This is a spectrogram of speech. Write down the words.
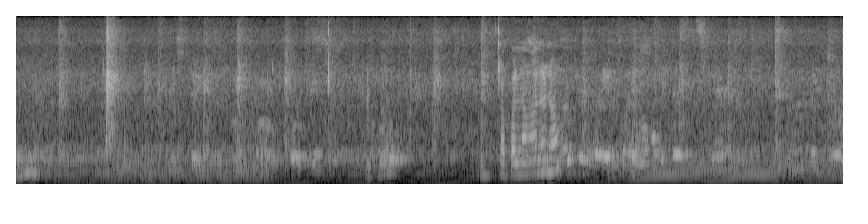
Mm. Kapal ng ano, no? Guys.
